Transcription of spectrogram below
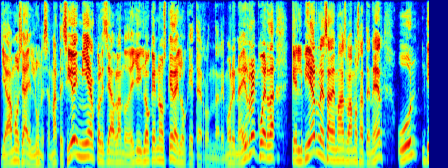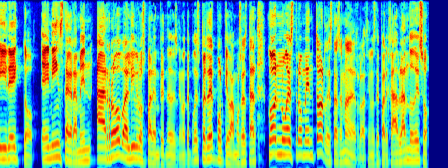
llevamos ya el lunes, el martes y hoy miércoles ya hablando de ello y lo que nos queda y lo que te rondaré, Morena. Y recuerda que el viernes además vamos a tener un directo en Instagram, en arroba libros para emprendedores, que no te puedes perder porque vamos a estar con nuestro mentor de esta semana de relaciones de pareja, hablando de eso,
